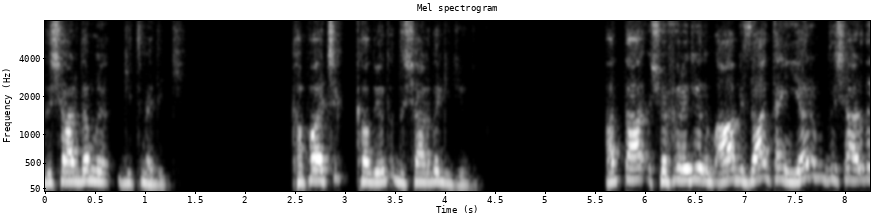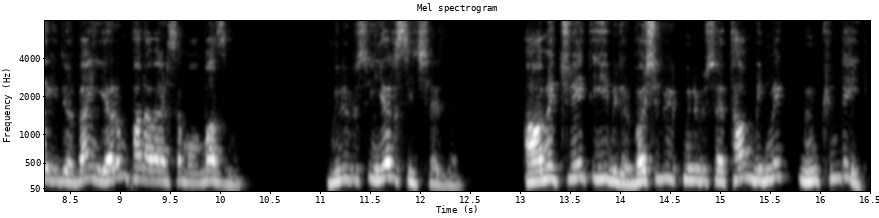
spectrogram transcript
Dışarıda mı gitmedik? Kapı açık kalıyordu, dışarıda gidiyorduk. Hatta şoföre diyordum, abi zaten yarım dışarıda gidiyor. Ben yarım para versem olmaz mı? Minibüsün yarısı içeride. Ahmet Cüneyt iyi bilir. Başı büyük minibüsüne tam binmek mümkün değil.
